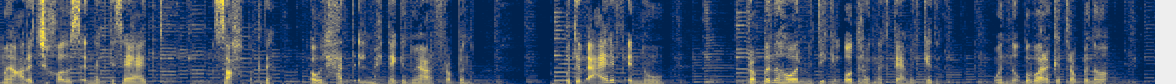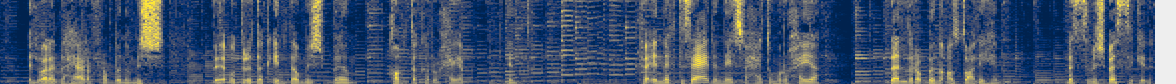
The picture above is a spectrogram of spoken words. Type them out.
ما يعرضش خالص إنك تساعد صاحبك ده أو الحد اللي محتاج إنه يعرف ربنا. وتبقى عارف إنه ربنا هو اللي مديك القدرة إنك تعمل كده. وإنه ببركة ربنا الولد ده هيعرف ربنا مش بقدرتك أنت ومش بقامتك الروحية أنت. فإنك تساعد الناس في حياتهم الروحية ده اللي ربنا قصده عليه هنا. بس مش بس كده.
